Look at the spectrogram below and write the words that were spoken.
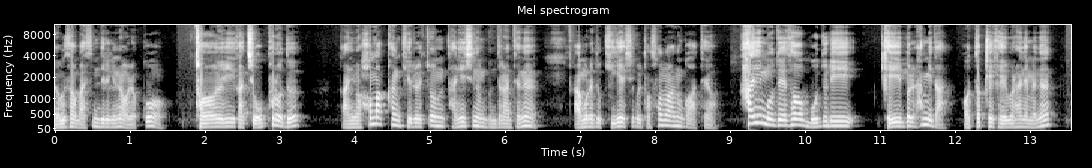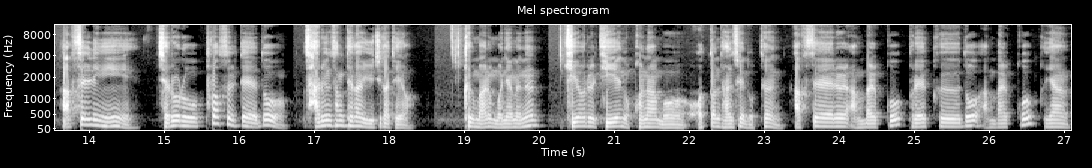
여기서 말씀드리기는 어렵고 저희 같이 오프로드 아니면 험악한 길을 좀 다니시는 분들한테는 아무래도 기계식을 더 선호하는 것 같아요. 하이 모드에서 모듈이 개입을 합니다. 어떻게 개입을 하냐면은 악셀링이 제로로 풀었을 때에도 사륜 상태가 유지가 돼요. 그 말은 뭐냐면은 기어를 뒤에 놓거나 뭐 어떤 단수에 놓든 악셀을 안 밟고 브레이크도 안 밟고 그냥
